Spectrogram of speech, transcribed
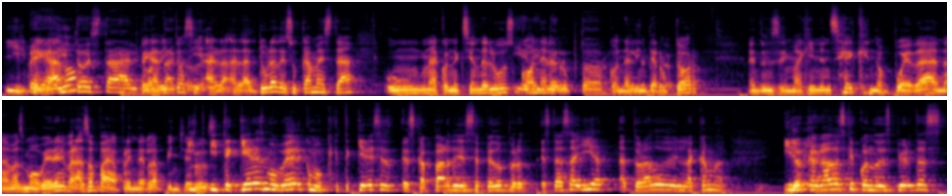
y, Y pegado pegadito está el pegadito contacto así de- a la, a la altura de su cama está una conexión de luz Y con el, interruptor. con el interruptor. Entonces imagínense que no pueda nada más mover el brazo para prender la pinche luz. Y, y te quieres mover, como que te quieres es- escapar de ese pedo, pero estás ahí at- atorado en la cama. Y Yo lo vi- cagado es que cuando despiertas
